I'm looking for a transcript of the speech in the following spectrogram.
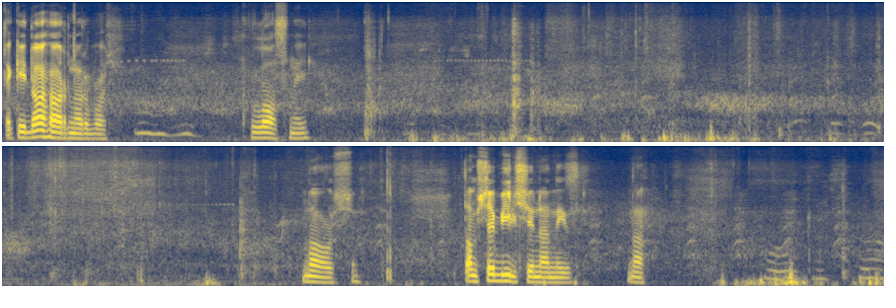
Такий да гарно робить. Класний. На ось. Там ще більше на низ. На. Ой, красиво.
